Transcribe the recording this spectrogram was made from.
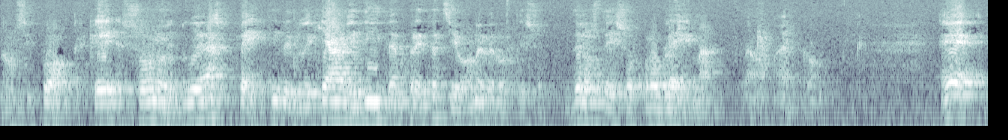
non si può, perché sono i due aspetti, le due chiavi di interpretazione dello stesso, dello stesso problema. No, ecco. E,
